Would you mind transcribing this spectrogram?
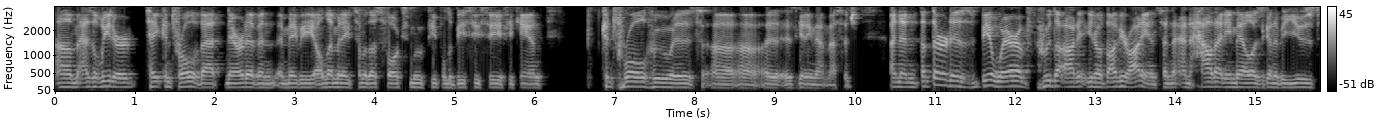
um, as a leader, take control of that narrative and, and, maybe eliminate some of those folks, move people to BCC if you can. Control who is uh, uh, is getting that message. And then the third is be aware of who the audience, you know, of your audience and, and how that email is going to be used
